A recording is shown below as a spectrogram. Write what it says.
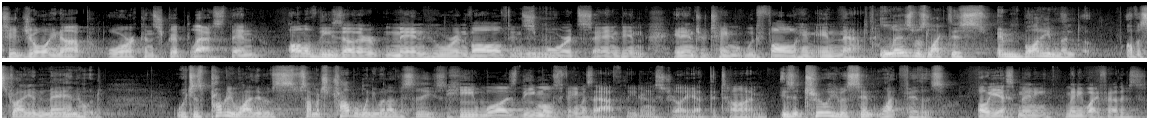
to join up or conscript Les, then all of these other men who were involved in mm-hmm. sports and in, in entertainment would follow him in that. Les was like this embodiment of Australian manhood which is probably why there was so much trouble when he went overseas. He was the most famous athlete in Australia at the time. Is it true he was sent white feathers? Oh, yes, many, many white feathers.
